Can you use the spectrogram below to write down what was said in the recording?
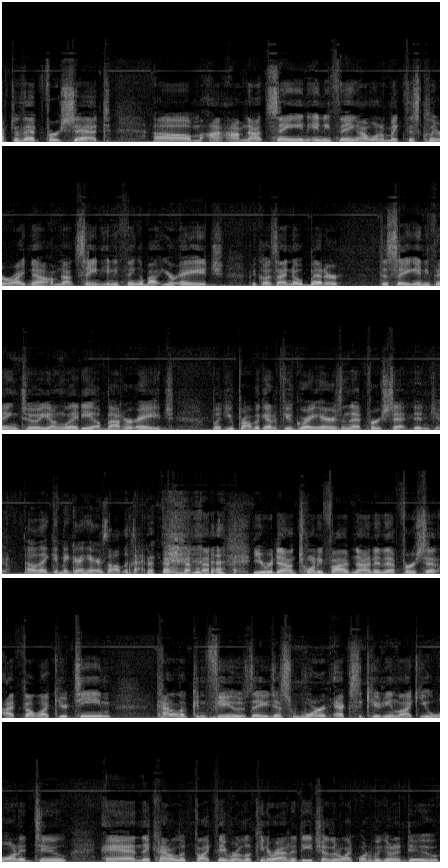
After that first set, um, I, am not saying anything. I want to make this clear right now. I'm not saying anything about your age because I know better to say anything to a young lady about her age. But you probably got a few gray hairs in that first set, didn't you? Oh, they give me gray hairs all the time. you were down 25 9 in that first set. I felt like your team kind of looked confused. They just weren't executing like you wanted to, and they kind of looked like they were looking around at each other like, what are we going to do?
